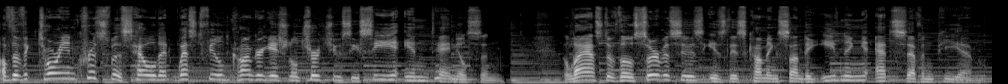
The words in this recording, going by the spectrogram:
of the Victorian Christmas held at Westfield Congregational Church UCC in Danielson. The last of those services is this coming Sunday evening at 7 p.m.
